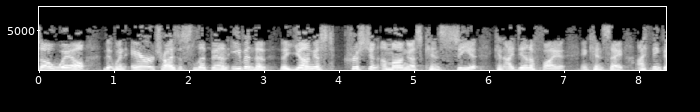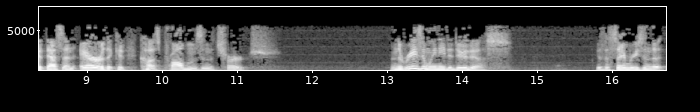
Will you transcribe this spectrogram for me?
so well, that when error tries to slip in, even the, the youngest Christian among us can see it, can identify it, and can say, I think that that's an error that could cause problems in the church. And the reason we need to do this is the same reason that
